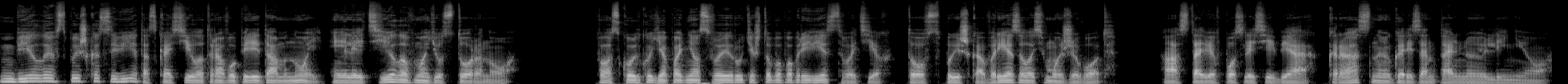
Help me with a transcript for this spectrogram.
Белая вспышка света скосила траву передо мной и летела в мою сторону. Поскольку я поднял свои руки, чтобы поприветствовать их, то вспышка врезалась в мой живот, оставив после себя красную горизонтальную линию.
